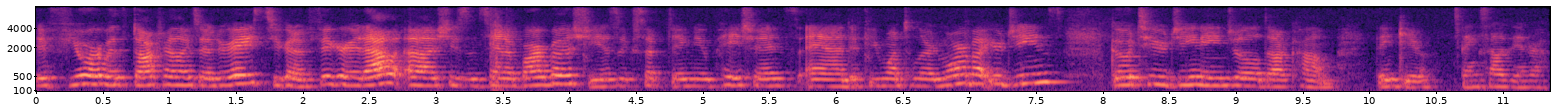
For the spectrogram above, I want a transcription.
if you're with Dr. Alexander Ace, you're going to figure it out. Uh, she's in Santa Barbara. She is accepting new patients. And if you want to learn more about your genes, go to geneangel.com. Thank you. Thanks, Alexandra.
